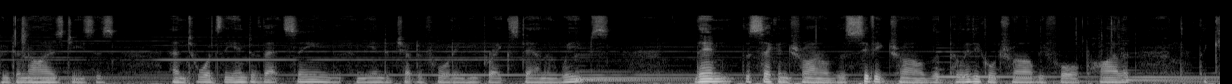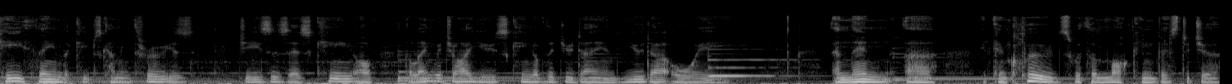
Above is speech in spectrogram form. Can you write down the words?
who denies Jesus. And towards the end of that scene, in the end of chapter 14, he breaks down and weeps. Then the second trial, the civic trial, the political trial before Pilate. The key theme that keeps coming through is Jesus as king of the language I use, king of the Judean, Judeans, Ioudaioi. And then uh, it concludes with a mock investiture.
